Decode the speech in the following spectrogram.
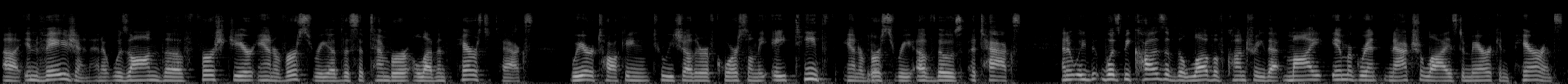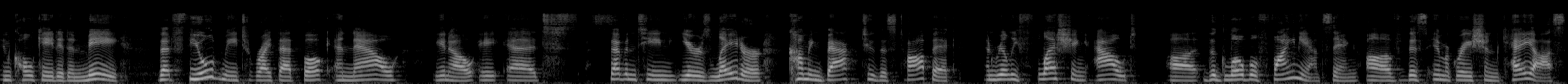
uh, Invasion, and it was on the first year anniversary of the September 11th terrorist attacks. We are talking to each other, of course, on the 18th anniversary yeah. of those attacks. And it was because of the love of country that my immigrant, naturalized American parents inculcated in me that fueled me to write that book. And now, you know, at 17 years later, coming back to this topic and really fleshing out uh, the global financing of this immigration chaos.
